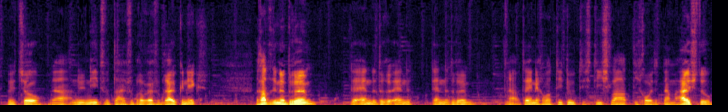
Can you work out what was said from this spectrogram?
gebeurt zo. Ja, nu niet, want hij verbru wij verbruiken niks. Dan gaat het in de drum. De en en de, en de drum. Nou, het enige wat die doet is die slaat, die gooit het naar mijn huis toe.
